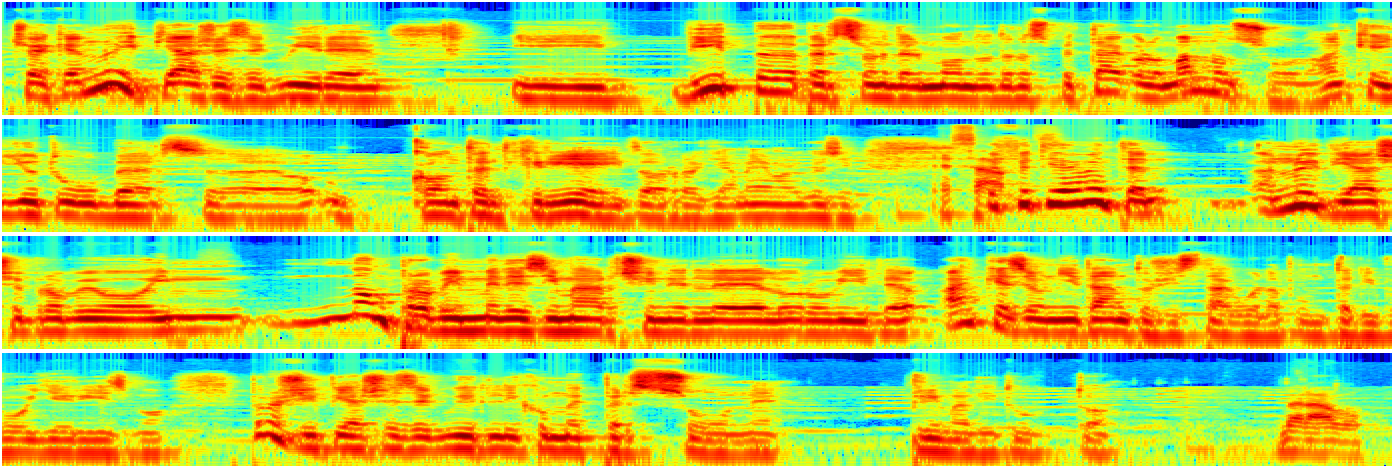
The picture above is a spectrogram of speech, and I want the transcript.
cioè che a noi piace seguire i VIP, persone del mondo dello spettacolo, ma non solo, anche youtubers, uh, content creator, chiamiamoli così. Esatto. Effettivamente a noi piace proprio, in, non proprio immedesimarci nelle loro vite, anche se ogni tanto ci sta quella punta di voyeurismo, però ci piace seguirli come persone, prima di tutto. Bravo.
